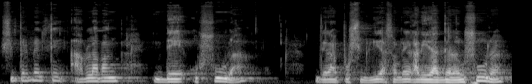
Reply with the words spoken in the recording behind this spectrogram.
simplemente hablaban de usura, de la posibilidad o legalidad de la usura,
